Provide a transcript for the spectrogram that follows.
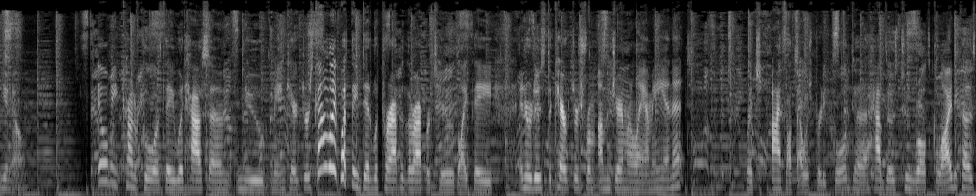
you know it would be kind of cool if they would have some new main characters, kind of like what they did with Parappa the Rapper 2. Like they introduced the characters from Umjammer Lammy in it, which I thought that was pretty cool to have those two worlds collide because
